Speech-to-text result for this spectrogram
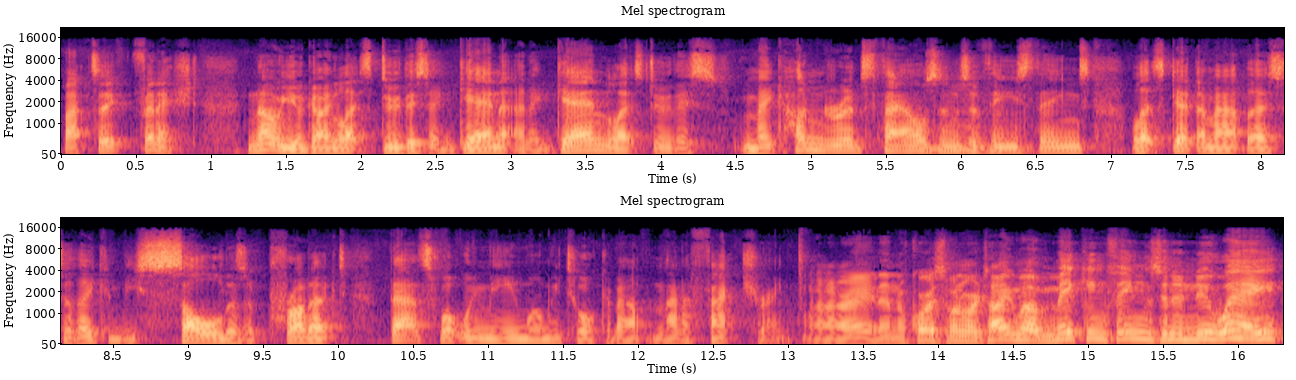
That's it, finished. No, you're going, let's do this again and again. Let's do this, make hundreds, thousands of hmm. these things. Let's get them out there so they can be sold as a product. That's what we mean when we talk about manufacturing. All right, and of course, when we're talking about making things in a new way,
